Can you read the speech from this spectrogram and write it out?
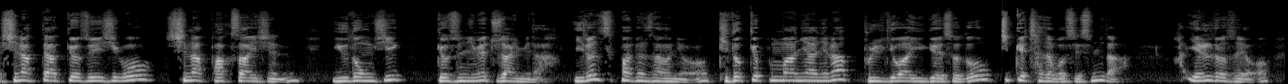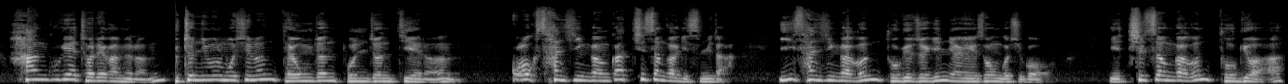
신학대학 교수이시고 신학 박사이신 유동식 교수님의 주장입니다. 이런 습합 현상은요, 기독교뿐만이 아니라 불교와 유교에서도 쉽게 찾아볼 수 있습니다. 예를 들어서요, 한국의 절에 가면은 부처님을 모시는 대웅전 본전 뒤에는 꼭 산신각과 칠성각이 있습니다. 이 산신각은 도교적인 영향에서 온 것이고, 이 칠성각은 도교와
